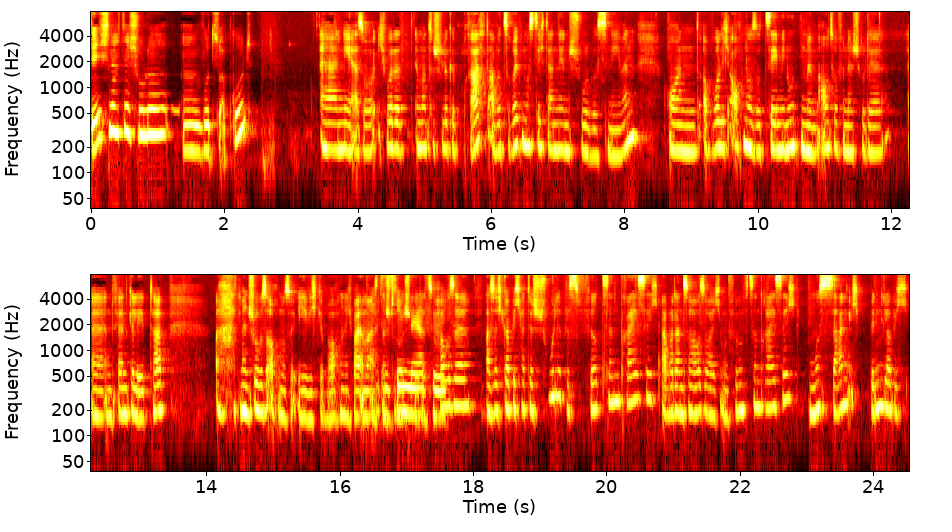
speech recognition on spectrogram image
dich nach der Schule? Äh, wurdest du abgeholt? Äh, nee, also ich wurde immer zur Schule gebracht, aber zurück musste ich dann den Schulbus nehmen. Und obwohl ich auch nur so zehn Minuten mit dem Auto von der Schule äh, entfernt gelebt habe, hat mein Schulbus auch immer so ewig gebraucht und ich war immer erst eine Stunde so später zu Hause. Also ich glaube, ich hatte Schule bis 14.30 Uhr, aber dann zu Hause war ich um 15.30 Uhr. Ich muss sagen, ich bin, glaube ich,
